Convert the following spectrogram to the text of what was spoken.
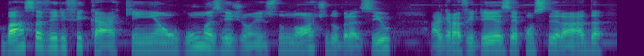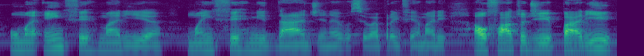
basta verificar que em algumas regiões do norte do Brasil a gravidez é considerada uma enfermaria, uma enfermidade, né? Você vai para a enfermaria. Ao fato de parir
